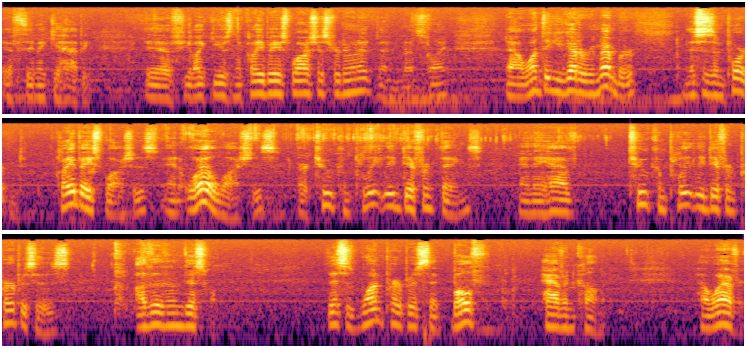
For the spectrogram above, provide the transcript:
if they make you happy. If you like using the clay-based washes for doing it then that's fine now, one thing you've got to remember, this is important, clay-based washes and oil washes are two completely different things and they have two completely different purposes other than this one. This is one purpose that both have in common. However,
